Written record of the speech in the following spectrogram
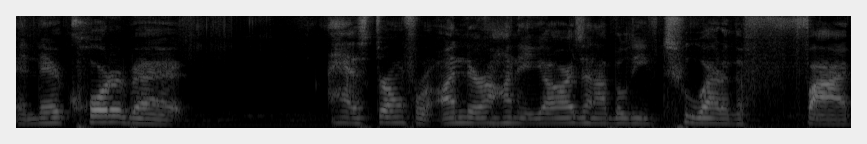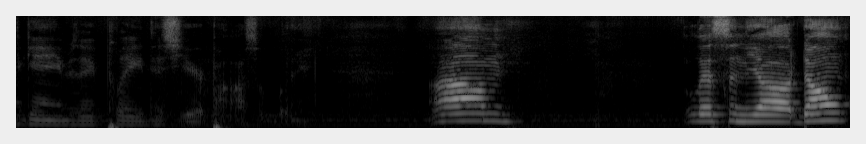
And their quarterback has thrown for under 100 yards, and I believe two out of the five games they've played this year, possibly. Um, listen, y'all, don't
